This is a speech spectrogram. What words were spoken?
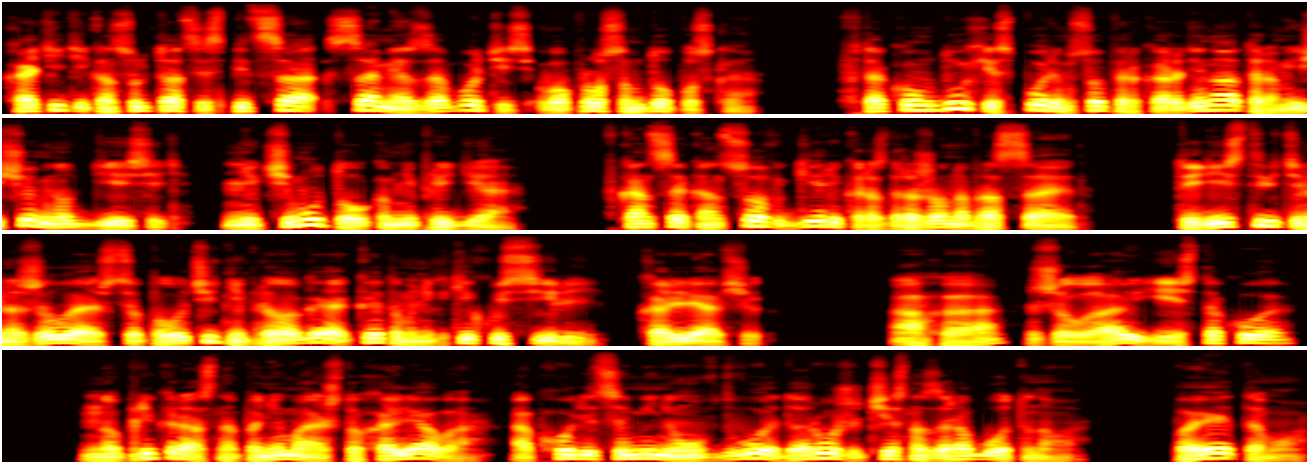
Хотите консультации спеца, сами озаботьтесь вопросом допуска. В таком духе спорим с оперкоординатором еще минут десять, ни к чему толком не придя. В конце концов Герик раздраженно бросает. «Ты действительно желаешь все получить, не прилагая к этому никаких усилий, халявщик?» «Ага, желаю, есть такое. Но прекрасно понимаю, что халява обходится минимум вдвое дороже честно заработанного. Поэтому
